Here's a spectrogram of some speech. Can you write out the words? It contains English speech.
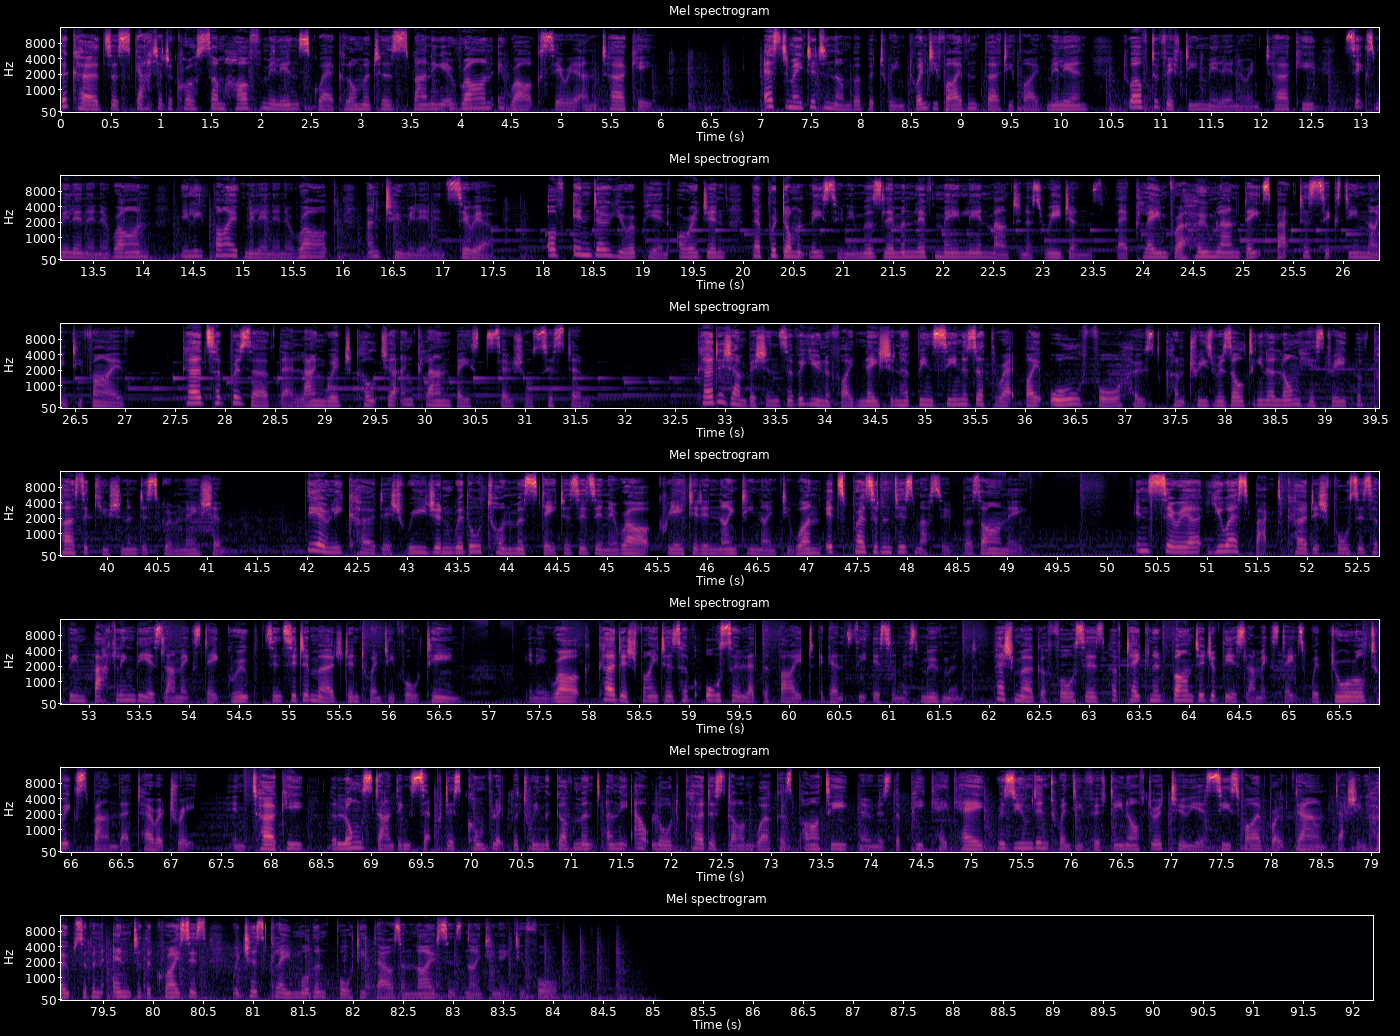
The Kurds are scattered across some half a million square kilometres spanning Iran, Iraq, Syria, and Turkey. Estimated to number between 25 and 35 million, 12 to 15 million are in Turkey, 6 million in Iran, nearly 5 million in Iraq, and 2 million in Syria. Of Indo European origin, they're predominantly Sunni Muslim and live mainly in mountainous regions. Their claim for a homeland dates back to 1695. Kurds have preserved their language, culture, and clan based social system. Kurdish ambitions of a unified nation have been seen as a threat by all four host countries, resulting in a long history of persecution and discrimination. The only Kurdish region with autonomous status is in Iraq, created in 1991. Its president is Masoud Barzani. In Syria, US backed Kurdish forces have been battling the Islamic State group since it emerged in 2014. In Iraq, Kurdish fighters have also led the fight against the Islamist movement. Peshmerga forces have taken advantage of the Islamic State's withdrawal to expand their territory. In Turkey, the long standing separatist conflict between the government and the outlawed Kurdistan Workers' Party, known as the PKK, resumed in 2015 after a two year ceasefire broke down, dashing hopes of an end to the crisis, which has claimed more than 40,000 lives since 1984.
